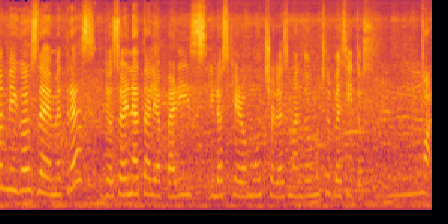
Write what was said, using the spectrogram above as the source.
amigos de M3, yo soy Natalia París y los quiero mucho, les mando muchos besitos. ¡Mua!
